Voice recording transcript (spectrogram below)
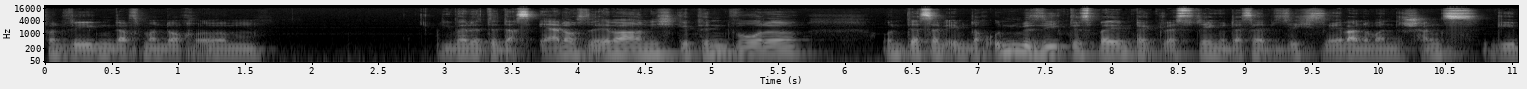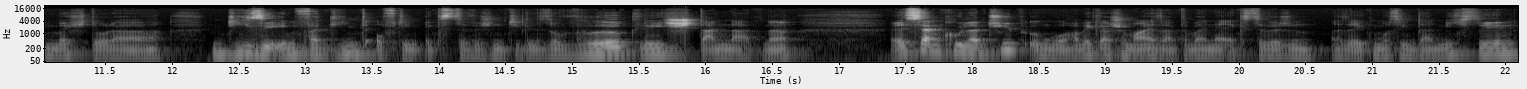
von wegen, dass man doch, ähm, wie war das, dass er doch selber nicht gepinnt wurde und deshalb eben noch unbesiegt ist bei Impact Wrestling und deshalb sich selber nochmal eine Chance geben möchte oder diese eben verdient auf den X-Division-Titel. So wirklich Standard, ne? Er ist ja ein cooler Typ irgendwo, habe ich ja schon mal gesagt, aber in der X-Division. Also ich muss ihn da nicht sehen.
